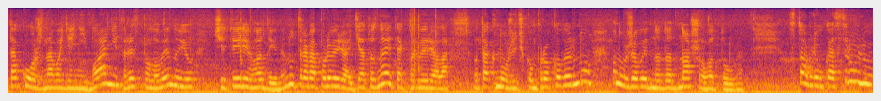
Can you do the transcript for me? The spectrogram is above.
також на водяній бані 3,5-4 години. Ну, треба перевіряти. Я то знаєте, як перевіряла, отак ножичком проковерну, воно вже видно до дна, що готове. Ставлю в каструлю,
